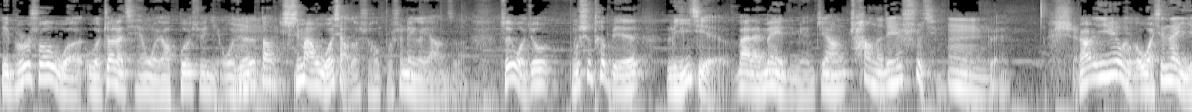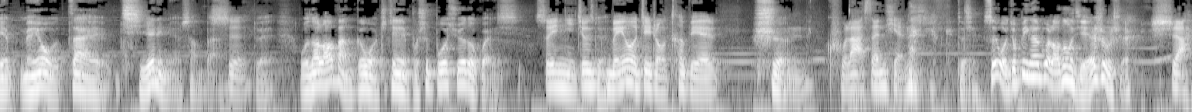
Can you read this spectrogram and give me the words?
也不是说我我赚了钱我要剥削你，我觉得嗯。当、起码我小的时候不是那个样子的，所以我就不是特别理解外来妹里面这样唱的这些事情，嗯，对。是，然后，因为我我现在也没有在企业里面上班，是。对。我的老板跟我之间也不是剥削的关系，所以你就没有这种特别是。嗯苦辣酸甜的。对，所以我就不应该过劳动节，是不是？是啊，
